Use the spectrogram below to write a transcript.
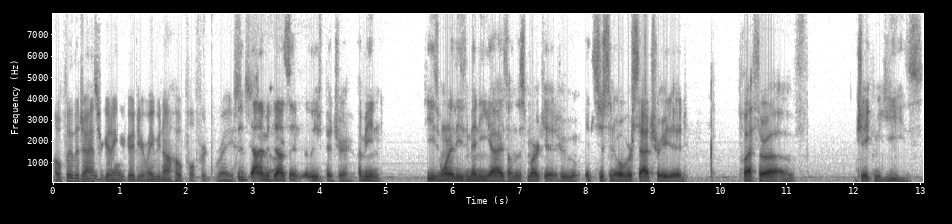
hopefully the Giants are getting a good year. Maybe not hopeful for Ray. The since dime a dozen relief pitcher. I mean, he's one of these many guys on this market who it's just an oversaturated plethora of Jake McGee's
